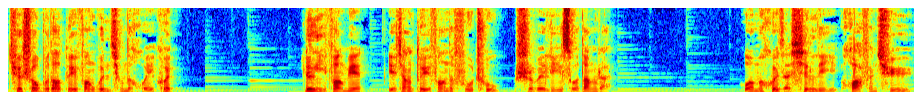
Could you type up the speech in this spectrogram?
却收不到对方温情的回馈；另一方面也将对方的付出视为理所当然。我们会在心里划分区域，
